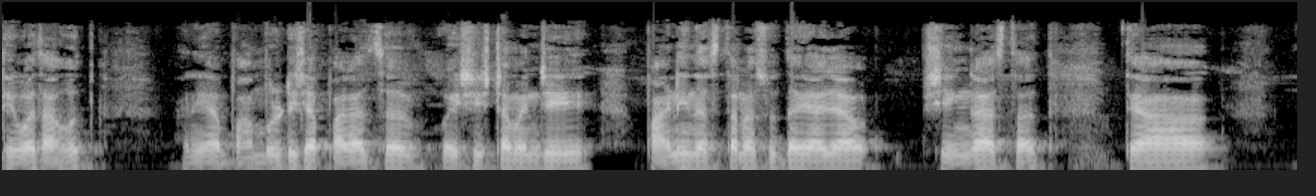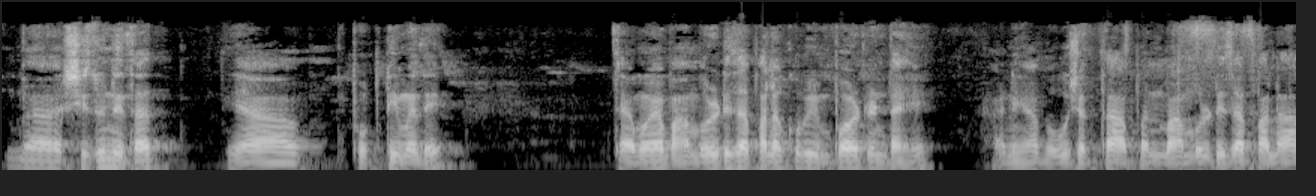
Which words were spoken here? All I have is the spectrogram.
ठेवत आहोत. आणि या भांबुर्डीच्या पालाचं वैशिष्ट्य म्हणजे पाणी नसताना सुद्धा या ज्या शेंगा असतात त्या शिजून येतात या पोपटीमध्ये. त्यामुळे भांबुर्डीचा पाला खूप इम्पॉर्टंट आहे. आणि हा बघू शकता आपण भांबुर्डीचा पाला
